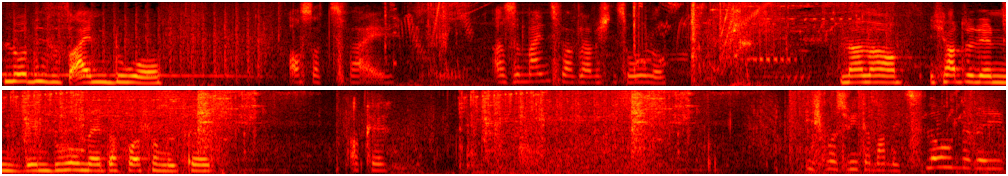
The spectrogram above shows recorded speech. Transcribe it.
Nur dieses eine Duo. Außer zwei. Also meins war glaube ich ein Solo. Na, na, ich hatte den, den Duo-Mate davor schon gekillt. Okay. Ich muss wieder mal mit Sloan reden.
